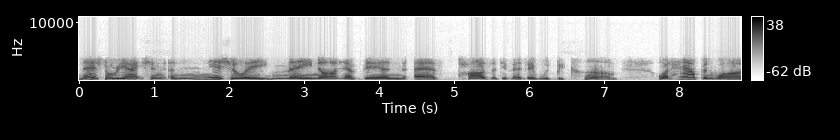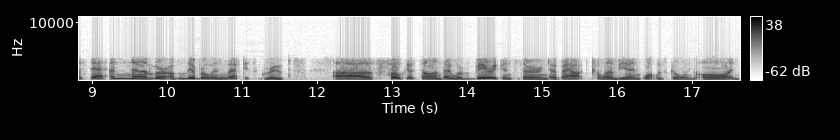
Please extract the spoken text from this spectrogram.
national reaction initially may not have been as positive as it would become. What happened was that a number of liberal and leftist groups uh, focused on. They were very concerned about Columbia and what was going on.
